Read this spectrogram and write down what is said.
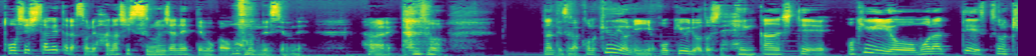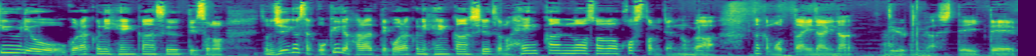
投資してあげたらそれ話進むんじゃねって僕は思うんですよね。はい。あの、なんですか、この給与にお給料として変換して、お給料をもらって、その給料を娯楽に変換するっていう、その、その従業員さんお給料払って娯楽に変換してるその変換のそのコストみたいなのが、なんかもったいないなっていう気がしていて、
